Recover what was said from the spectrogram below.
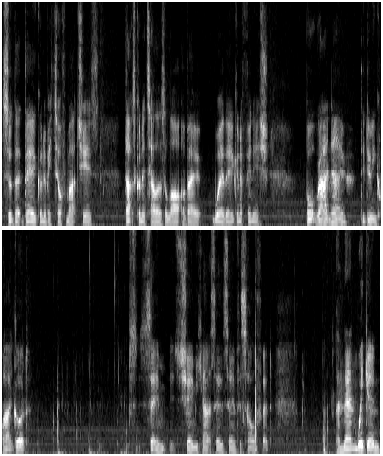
so that they're going to be tough matches. That's going to tell us a lot about where they're going to finish. But right now, they're doing quite good. Same shame you can't say the same for Salford. And then Wigan,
